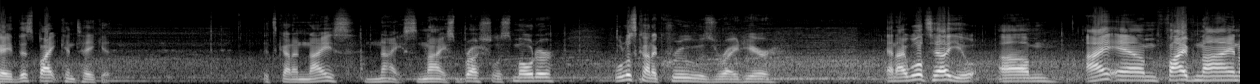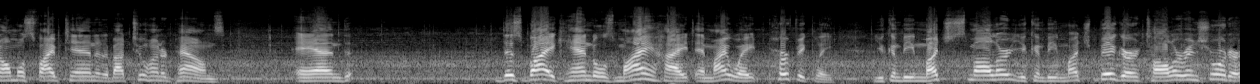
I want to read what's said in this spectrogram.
Okay, this bike can take it. It's got a nice, nice, nice brushless motor. We'll just kind of cruise right here. And I will tell you, um, I am 5'9", almost 5'10", at about 200 pounds. And this bike handles my height and my weight perfectly. You can be much smaller, you can be much bigger, taller and shorter,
